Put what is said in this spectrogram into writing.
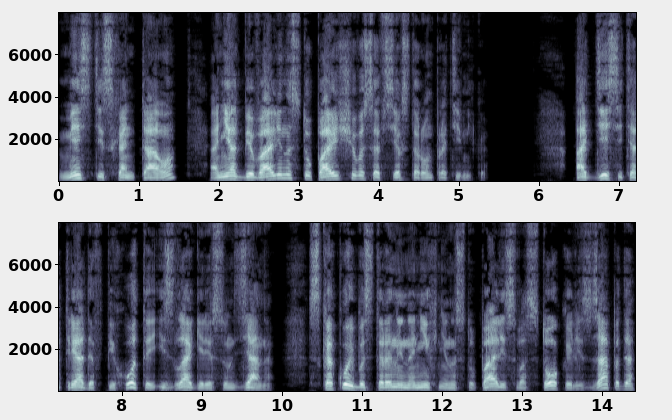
Вместе с Ханьтао они отбивали наступающего со всех сторон противника. А десять отрядов пехоты из лагеря Сунцзяна, с какой бы стороны на них ни наступали, с востока или с запада,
